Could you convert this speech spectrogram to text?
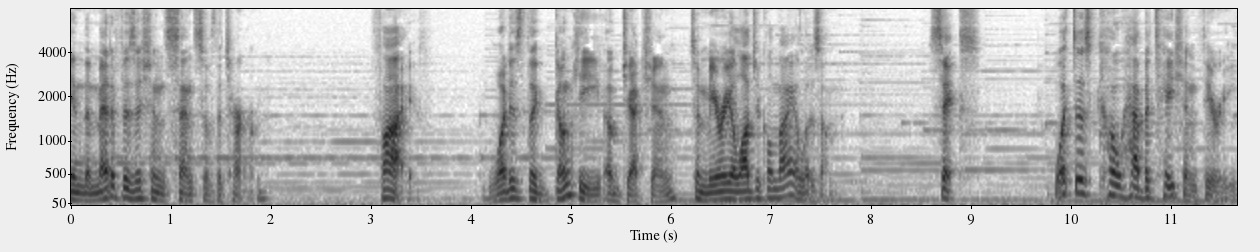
in the metaphysician's sense of the term? 5. What is the gunky objection to mereological nihilism? 6. What does cohabitation theory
